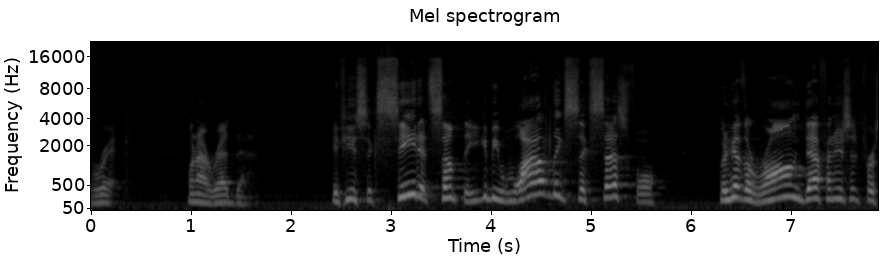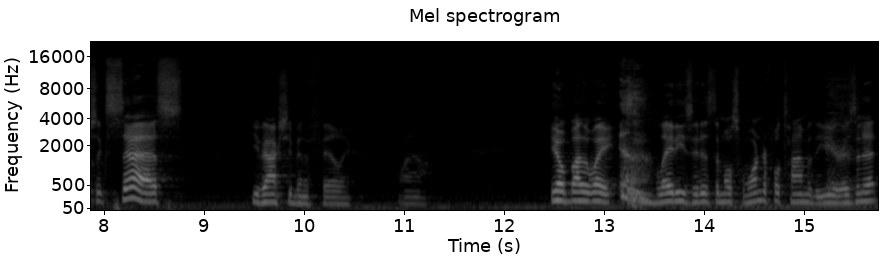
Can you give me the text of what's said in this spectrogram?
brick when I read that. If you succeed at something, you can be wildly successful, but if you have the wrong definition for success, you've actually been a failure. You know, by the way, ladies, it is the most wonderful time of the year, isn't it?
